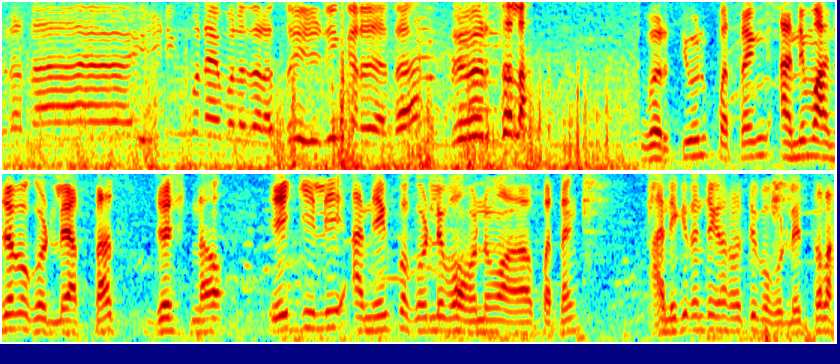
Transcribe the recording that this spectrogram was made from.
तर आता एडिटिंग पण आहे मला जरा असं एडिटिंग करायचं आता. तर चला. वरती येऊन पतंग आणि माझ्या पकडले. आत्ताच जस्ट नाव. एक गेली आणि एक पकडले भावानं पतंग. आणि की त्यांच्या घरावरती पकडले. चला.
